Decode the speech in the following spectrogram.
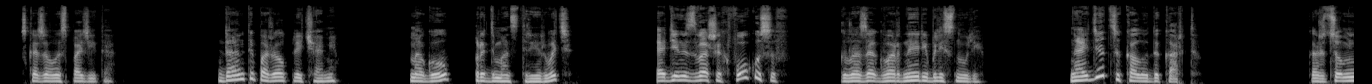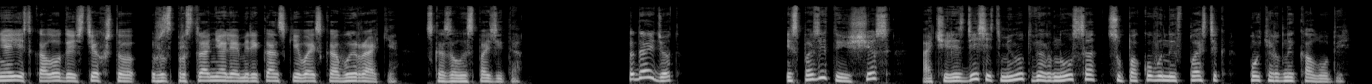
— сказал Эспозита. Данте пожал плечами. Могу продемонстрировать. Один из ваших фокусов? Глаза Гварнери блеснули. Найдется колода карт? Кажется, у меня есть колода из тех, что распространяли американские войска в Ираке, сказал Эспозита. Подойдет. Эспозита исчез, а через десять минут вернулся с упакованной в пластик покерной колодой.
